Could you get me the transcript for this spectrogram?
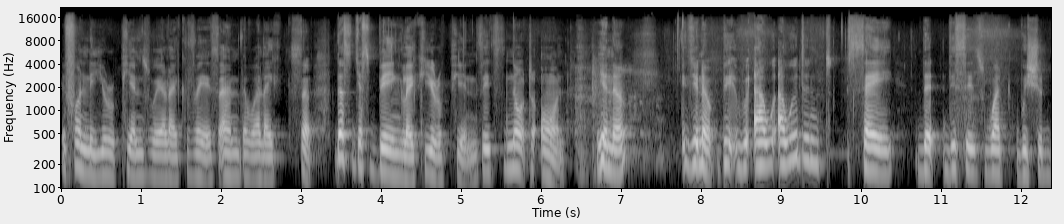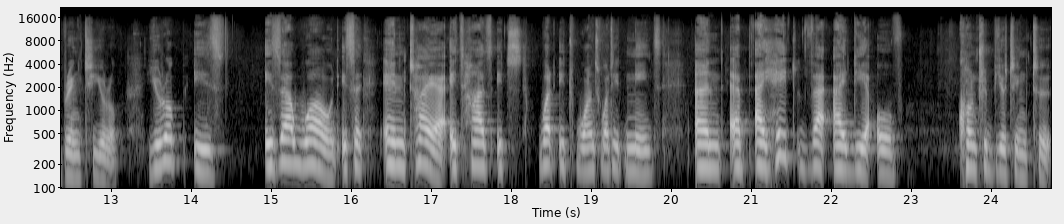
if only Europeans were like this and they were like so. That's just being like Europeans. It's not on, you know. You know, I, I wouldn't say that this is what we should bring to Europe. Europe is is a world. It's an entire. It has its what it wants, what it needs, and uh, I hate that idea of contributing to,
